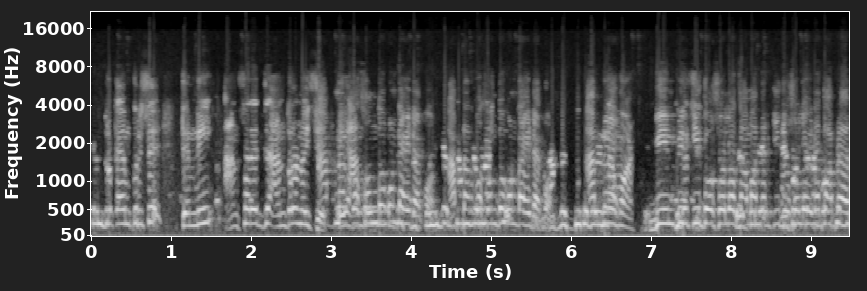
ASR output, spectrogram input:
কেন্দ্র কায়েম করেছে তেমনি আনসারের যে আন্দোলন হয়েছে আপনার পছন্দ কোনটা এটা আপনার পছন্দ কোনটা এটা কোন? আপনার দুটো আপনি নামও আছে। বিএনপির কি দোষ হলো জামাতের কি দোষ হলো এটা তো আপনার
